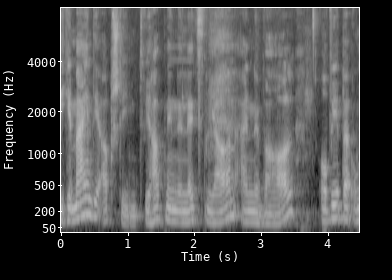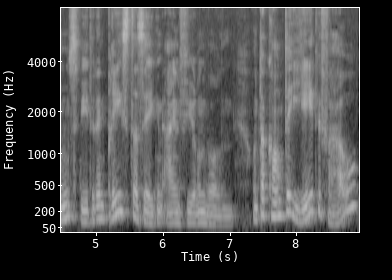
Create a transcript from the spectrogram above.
die Gemeinde abstimmt. Wir hatten in den letzten Jahren eine Wahl, ob wir bei uns wieder den Priestersegen einführen wollen. Und da konnte jede Frau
